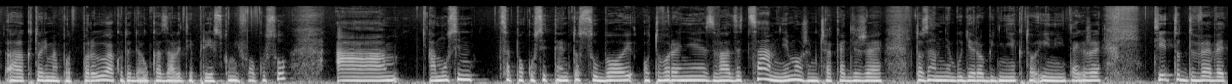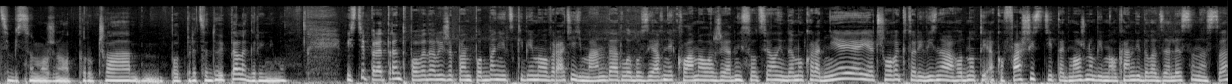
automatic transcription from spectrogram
e, ktorí ma podporujú, ako teda ukázali tie prieskumy Fokusu. A, a musím sa pokúsiť tento súboj otvorene zvádzať sám. Nemôžem čakať, že to za mňa bude robiť niekto iný. Takže tieto dve veci by som možno odporúčala podpredsedovi Pelegrinimu. Vy ste pre trend povedali, že pán Podmanický by mal vrátiť mandát, lebo zjavne klamal, že žiadny sociálny demokrat nie je. Je človek, ktorý vyznáva hodnoty ako fašisti, tak možno by mal kandidovať za SNS.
